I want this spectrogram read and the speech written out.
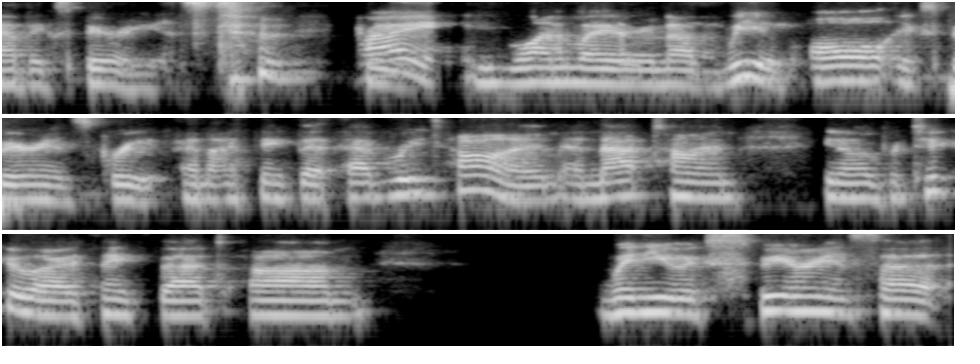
have experienced right in one way or another. We have all experienced grief. And I think that every time, and that time, you know, in particular, I think that, um, when you experience that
